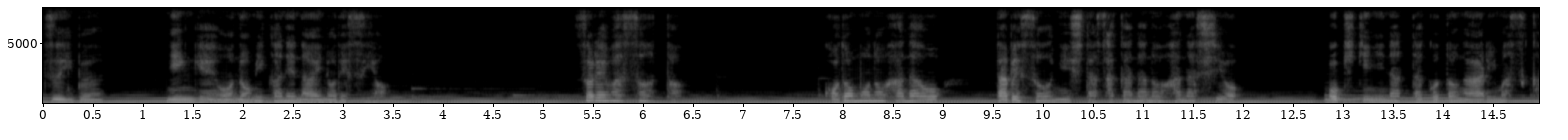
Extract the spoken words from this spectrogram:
随分人間を飲みかねないのですよ。それはそうと、子供の花を食べそうにした魚の話をお聞きになったことがありますか？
